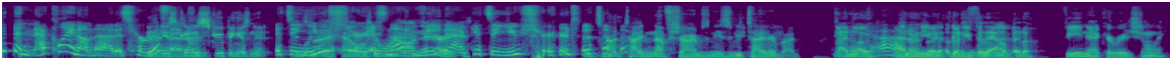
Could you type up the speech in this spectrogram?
at the neckline on that. It's horrific. It's kind of scooping, isn't it? It's a What U the hell's shirt. It's going not a on there? V-neck. It's a U shirt. It's not tight enough, Sharms. It needs to be tighter, bud. I know. God. I I don't even I've got to think it fill it out better. V-neck originally.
